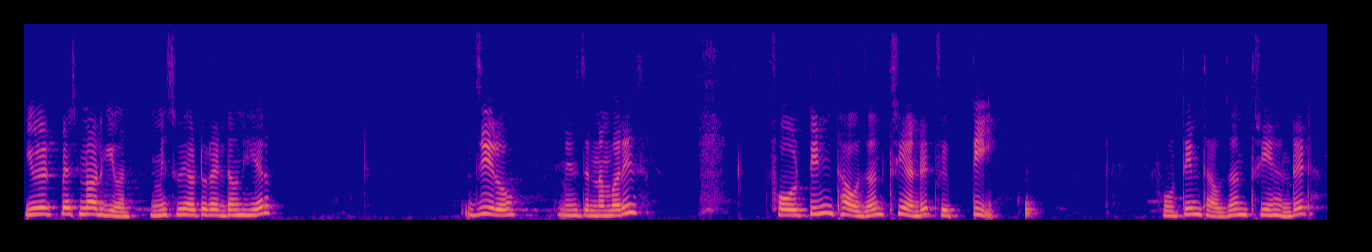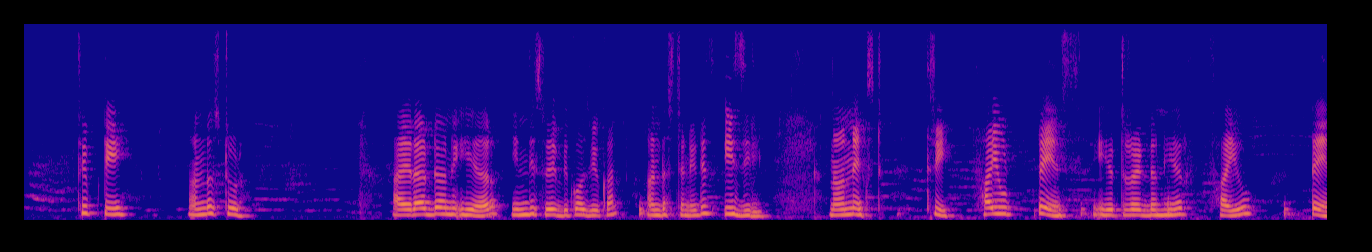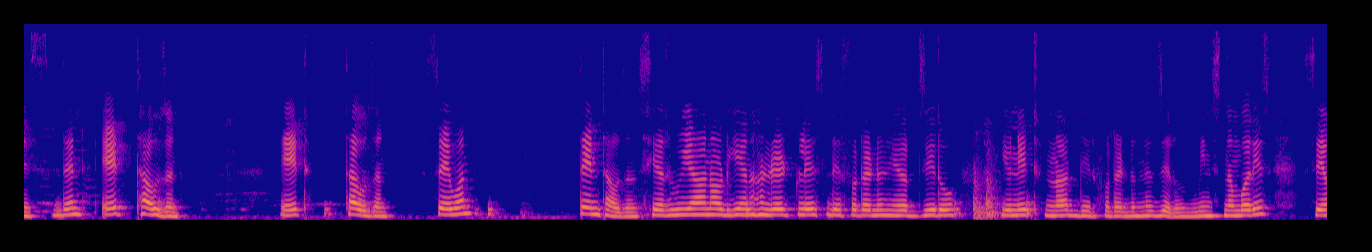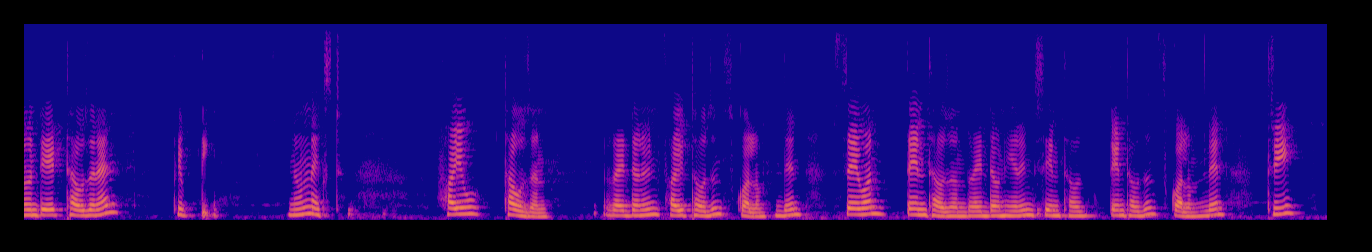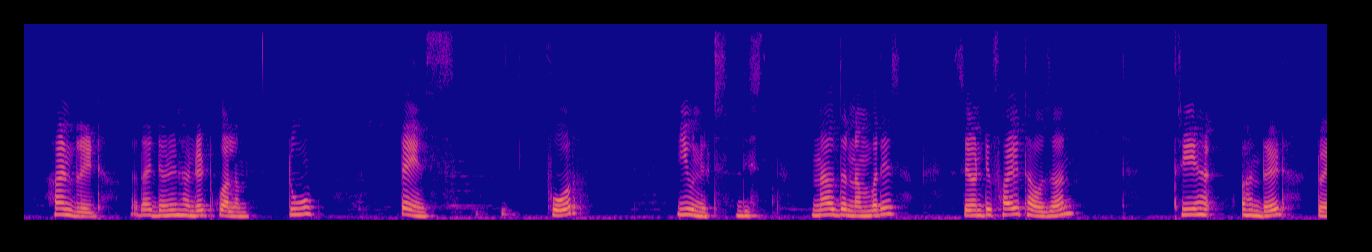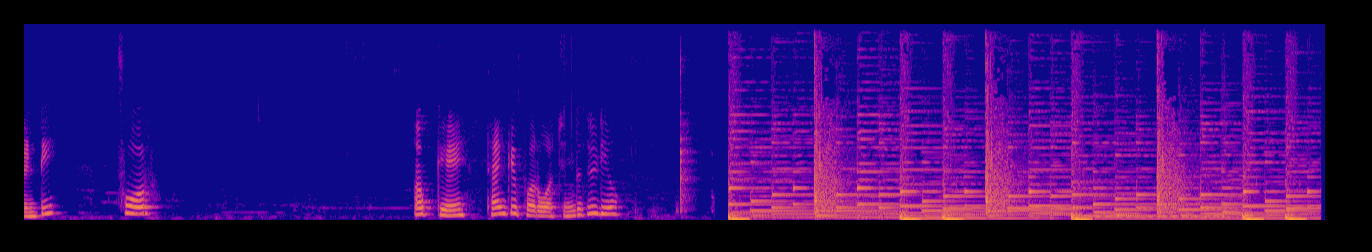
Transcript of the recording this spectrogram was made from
unit place not given means we have to write down here 0 means the number is 14350 14350 understood? I write down here in this way because you can understand it is easily. Now next 3 5 tens. You have to write down here 5 tens. Then 8000 8000 7 10,000 here we are not given 100 place therefore write down here 0 unit not therefore down here 0 means number is 78,050 now next 5000 write down in 5000 column. Then 7 10000 write down here in 10000 column. Then 300 write down in 100 column. 2 tens. 4 units. This now the number is 75324 okay thank you for watching the video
